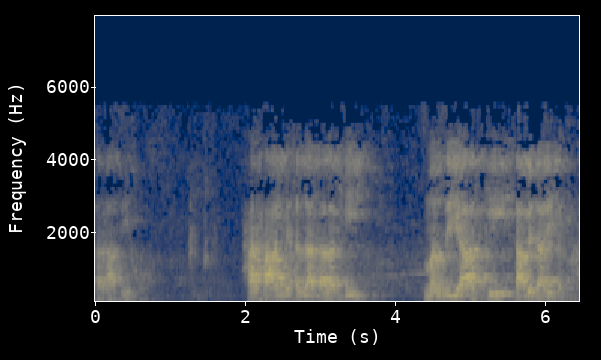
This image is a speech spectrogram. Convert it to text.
راضی ہو۔ ہر حال میں اللہ تعالی کی مرضیات کی تابے داری کرنا۔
